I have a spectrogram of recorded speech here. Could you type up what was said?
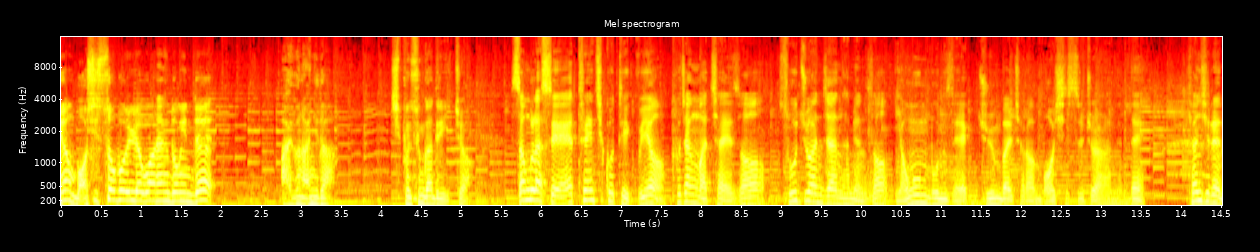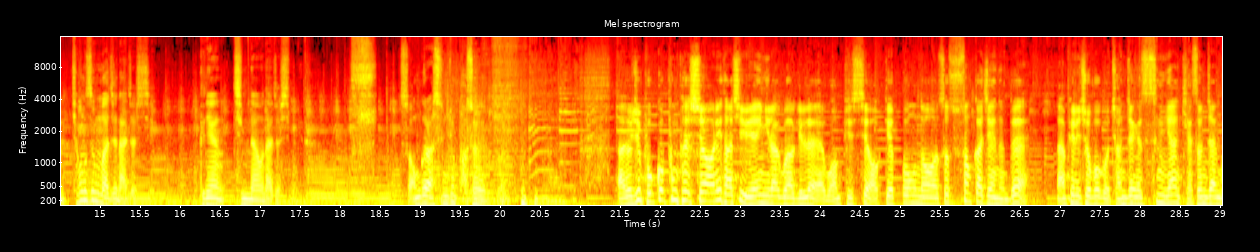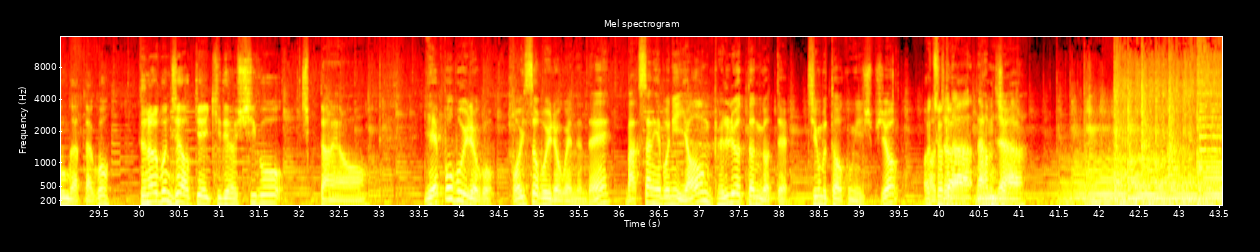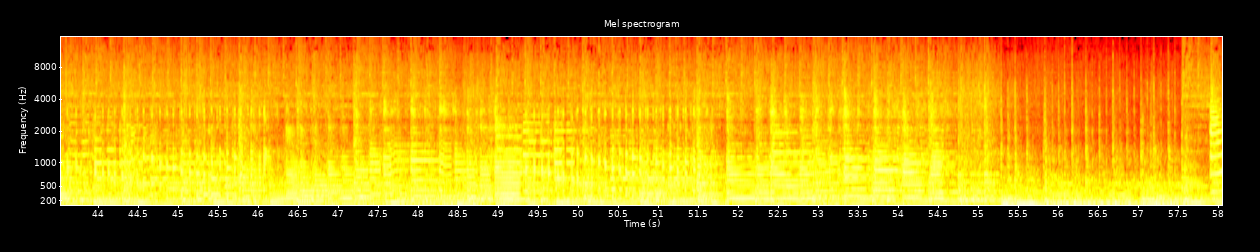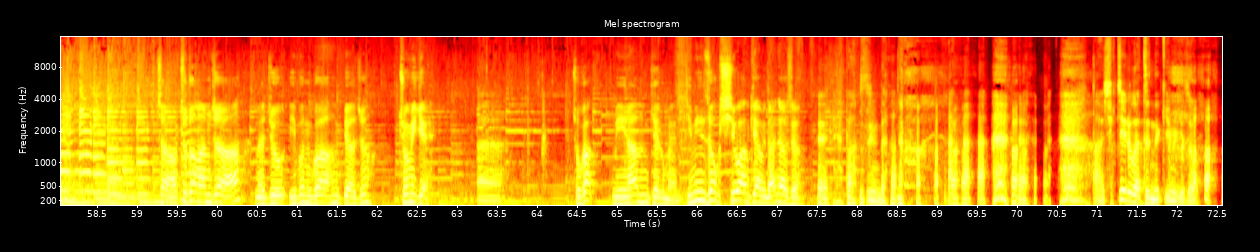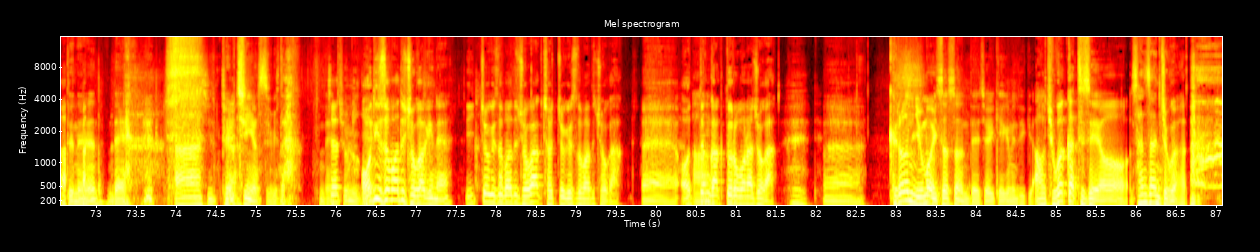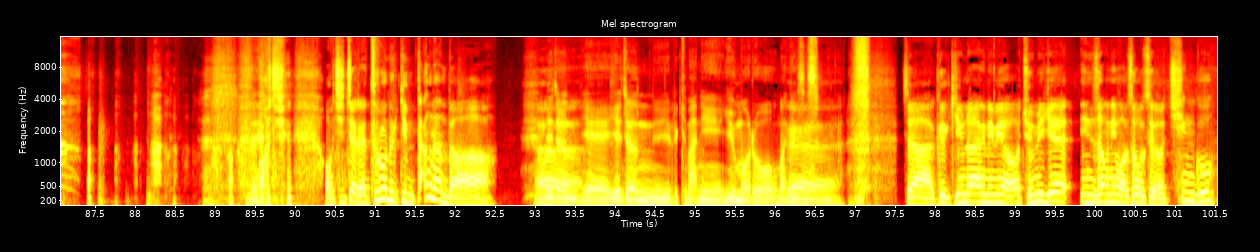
분명 멋있어 보이려고 하는 행동인데 아 이건 아니다 싶은 순간들이 있죠. 선글라스에 트렌치코트 있고요. 포장마차에서 소주 한 잔 하면서 영웅 본색 주윤발처럼 멋있을 줄 알았는데 현실은 청승 맞은 아저씨. 그냥 집 나온 아저씨입니다. 선글라스는 좀 벗어야 될 거야. 아, 요즘 복고풍 패션이 다시 유행이라고 하길래 원피스에 어깨뽕 넣어서 수성까지 했는데 남편이 저보고 전쟁에서 승리한 개선 장군 같다고 드넓은 제 어깨에 기대어 쉬고 싶다네요. 예뻐 보이려고 멋있어 보이려고 했는데 막상 해보니 영 별로였던 것들 지금부터 공유해 주십시오. 어쩌다, 어쩌다 남자. 남자. 자, 어쩌다 남자 매주 이분과 함께하죠. 조미개, 에, 조각 미남 개그맨 김인석 씨와 함께합니다. 안녕하세요. 네, 반갑습니다. 아 식재료 같은 느낌이 계속 드는 네. 아 진짜. 별칭이었습니다. 네, 자, 어디서 봐도 조각이네. 이쪽에서 봐도 조각, 저쪽에서 봐도 조각. 네, 어떤 아. 각도로 보나 조각. 네. 그런 유머 있었었는데 저희 개그맨들이 아 조각 같으세요. 산산 조각. 네. 어, 지, 어, 진짜 레트로 느낌 딱 난다. 예전, 예, 예전 이렇게 많이 유머로 많이 예. 했었습니다. 자, 그 김라영 님이요. 주미계 인성님 어서오세요. 친구,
